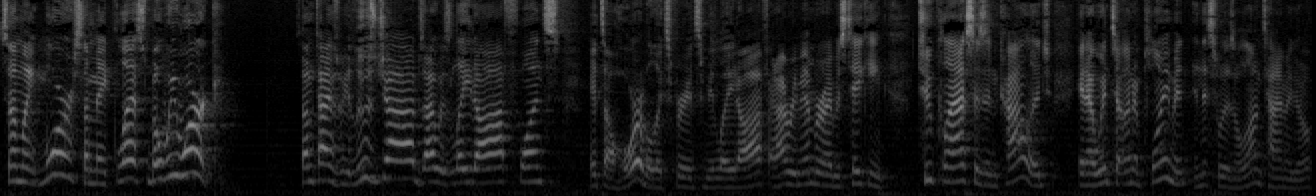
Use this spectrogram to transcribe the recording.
Some make more, some make less, but we work. Sometimes we lose jobs. I was laid off once. It's a horrible experience to be laid off. And I remember I was taking two classes in college, and I went to unemployment, and this was a long time ago.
